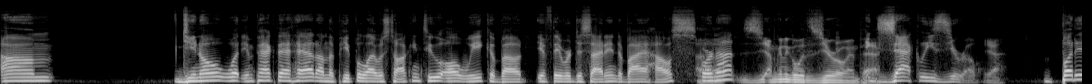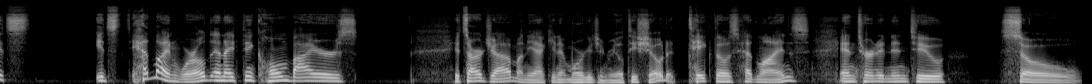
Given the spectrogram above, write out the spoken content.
um, do you know what impact that had on the people I was talking to all week about if they were deciding to buy a house or Uh, not? z- I'm going to go with zero impact. Exactly zero. Yeah. But it's it's headline world, and I think home buyers. It's our job on the Accunet Mortgage and Realty Show to take those headlines and turn it into. So,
